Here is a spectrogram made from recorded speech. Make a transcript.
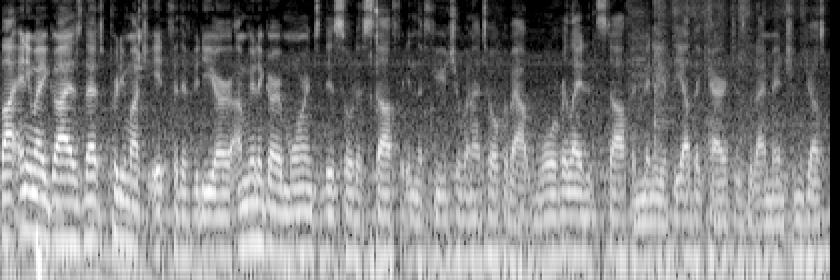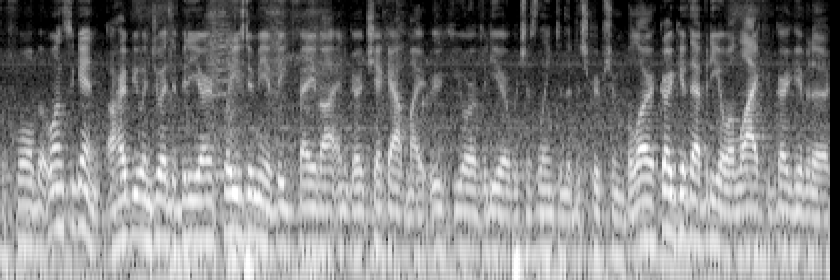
but anyway guys that's pretty much it for the video i'm gonna go more into this sort of stuff in the future when i talk about war related stuff and many of the other characters that i mentioned just before but once again i hope you enjoyed the video please do me a big favor and go check out my Ulquiorra video which is linked in the description below go give that video a like and go give it a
